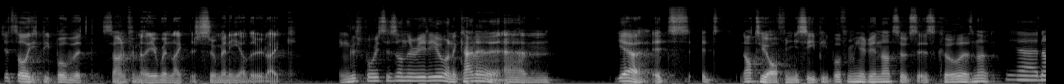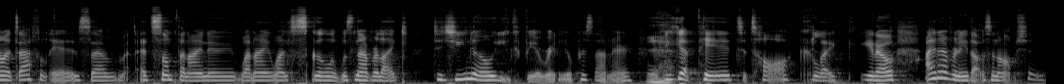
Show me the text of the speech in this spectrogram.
just all these people that sound familiar when like there's so many other like English voices on the radio, and it kind of um yeah, it's it's not too often you see people from here doing that, so it's, it's cool, isn't it? Yeah, no, it definitely is. Um, it's something I knew when I went to school. It was never like, did you know you could be a radio presenter? Yeah. You get paid to talk. Like, you know, I never knew that was an option.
